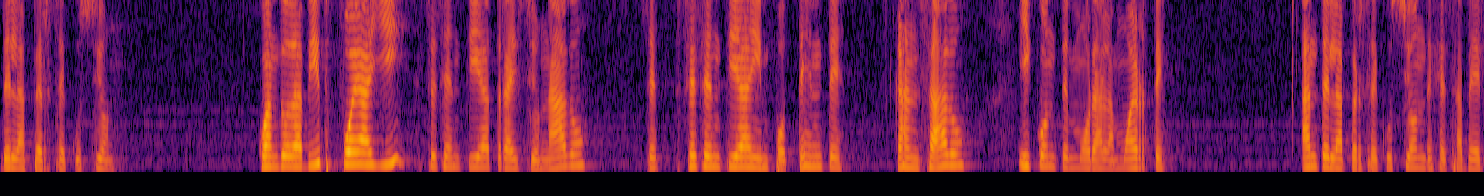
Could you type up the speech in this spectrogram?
de la persecución. Cuando David fue allí, se sentía traicionado, se, sentía impotente, cansado y con temor a la muerte ante la persecución de Jezabel.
